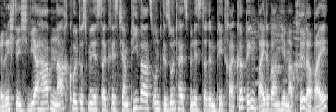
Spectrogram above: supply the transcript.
Richtig, wir haben nach Kultusminister Christian Piwarz und Gesundheitsministerin Petra Köpping, beide waren hier im April dabei,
